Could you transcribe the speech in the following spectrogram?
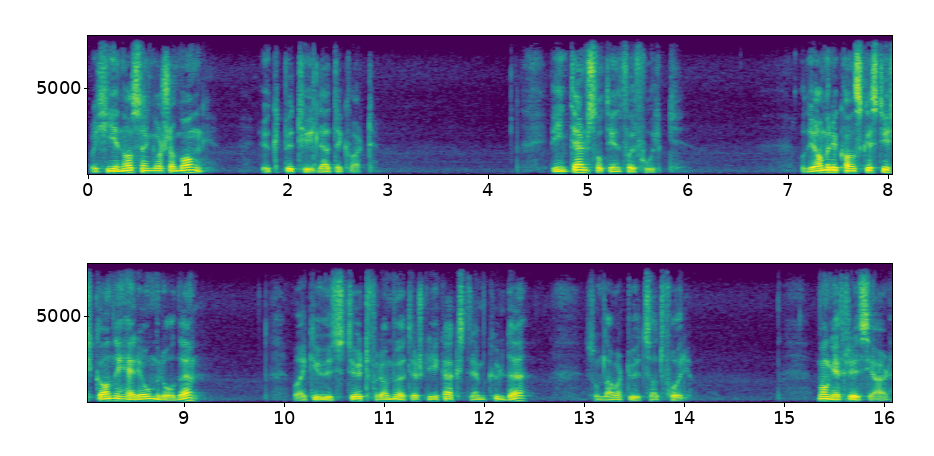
Og Kinas engasjement økte betydelig etter hvert. Vinteren satte inn for fullt. Og de amerikanske styrkene i dette området var ikke utstyrt for å møte slik ekstrem kulde som de ble utsatt for. Mange frøs i hjel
